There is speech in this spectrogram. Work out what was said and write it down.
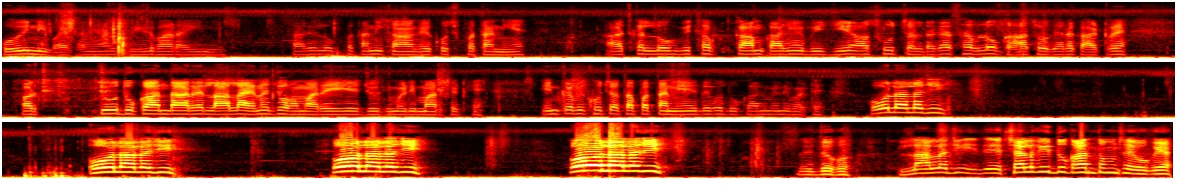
कोई नहीं भाई साहब यहाँ भीड़ भाड़ आई नहीं। सारे लोग पता नहीं कहाँ गए कुछ पता नहीं है। आजकल लोग भी सब काम काज में बिज़ी हैं और सूद चल रहा है, सब लोग घास वगैरह काट रहे हैं। और जो दुकानदार है, लाला है ना, जो हमारे ये जोगी मेडी मार्केट के, इनका भी कुछ अता पता नहीं है। देखो, दुकान में नहीं बैठे। ओ लाला जी। ओ लाला जी। ओ लाला जी। ओ लाला जी। देखो, लाला जी चल गई दुकान तुमसे, हो गया।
